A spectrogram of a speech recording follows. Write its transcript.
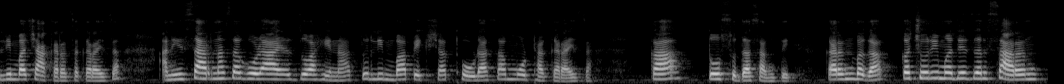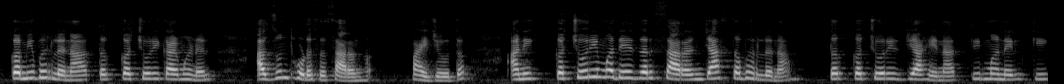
लिंबाच्या आकाराचा करायचा. आणि सारणाचा गोळा जो आहे ना तो लिंबापेक्षा थोडासा मोठा करायचा. का? तो सुद्धा सांगते. कारण बघा कचोरीमध्ये जर सारण कमी भरलं ना तर कचोरी काय म्हणेल? अजून थोडंसं सारण पाहिजे होतं. आणि कचोरीमध्ये जर सारण जास्त भरलं ना तर कचोरी जी आहे ना ती म्हणेल की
